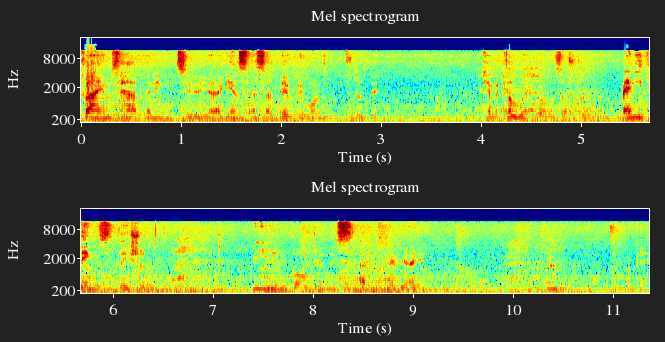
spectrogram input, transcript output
crimes happening in Syria against Assad. Everyone the chemical weapons after many things they should be involved in this. I don't know maybe I okay.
